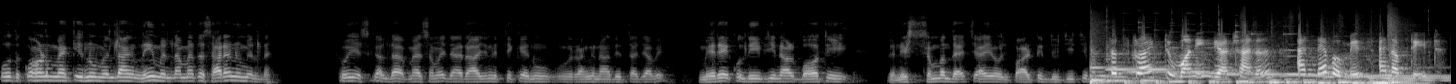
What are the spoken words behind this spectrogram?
ਉਹ ਤਾਂ ਕੌਣ, ਮੈਂ ਕਿਸ ਨੂੰ ਮਿਲਦਾ, ਨਹੀਂ ਮਿਲਦਾ, ਮੈਂ ਤਾਂ ਸਾਰਿਆਂ ਨੂੰ ਮਿਲਦਾ। ਕੋਈ ਇਸ ਗੱਲ ਦਾ, ਮੈਂ ਸਮਝਦਾ, ਰਾਜਨੀਤਿਕ ਇਹਨੂੰ ਰੰਗ ਨਾ ਦਿੱਤਾ ਜਾਵੇ। ਮੇਰੇ ਕੁਲਦੀਪ ਜੀ ਨਾਲ ਬਹੁਤ ਹੀ घनिष्ठ संबंध है चाहे वो पार्टी दूजी subscribe to One India channel and never miss an update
